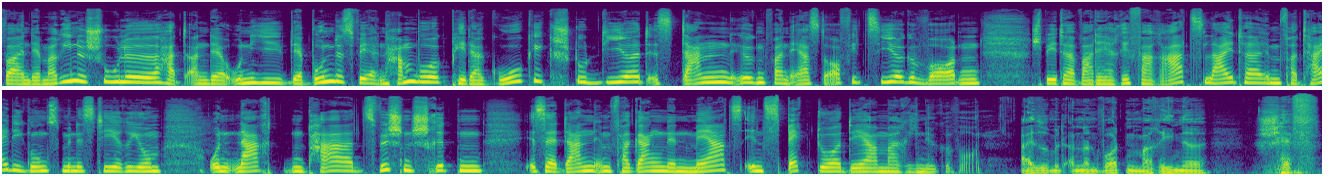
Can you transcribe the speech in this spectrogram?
war in der Marineschule, hat an der Uni der Bundeswehr in Hamburg Pädagogik studiert, ist dann irgendwann erster Offizier geworden. Später war der Referatsleiter im Verteidigungsministerium und nach ein paar Zwischenschritten ist er dann im vergangenen März Inspektor der Marine geworden. Also mit anderen Worten Marinechef.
